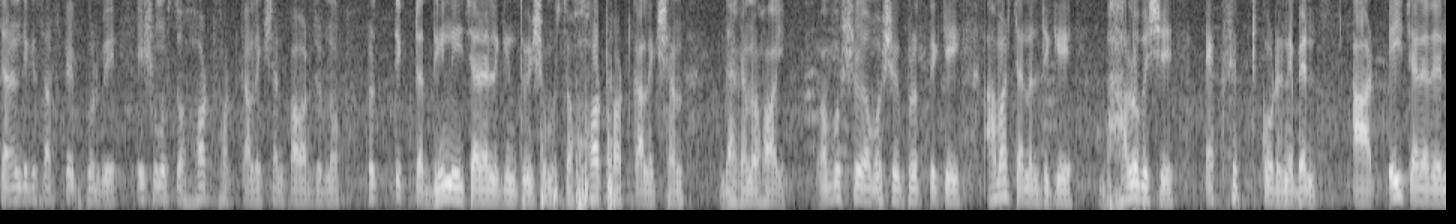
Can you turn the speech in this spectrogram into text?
চ্যানেলটিকে সাবস্ক্রাইব করবে। এই সমস্ত হট হট কালেকশন পাওয়ার জন্য প্রত্যেকটা দিন এই চ্যানেলে কিন্তু এই সমস্ত হট হট কালেকশন দেখানো হয়। অবশ্যই অবশ্যই প্রত্যেকেই আমার চ্যানেলটিকে ভালোবেসে অ্যাকসেপ্ট করে নেবেন। আর এই চ্যানেলের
